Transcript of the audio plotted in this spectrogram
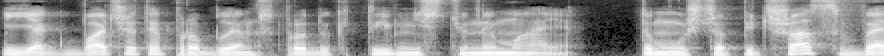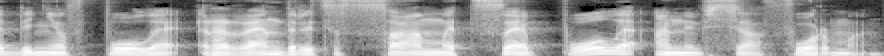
І як бачите, проблем з продуктивністю немає, тому що під час введення в поле ререндериться саме це поле, а не вся форма.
